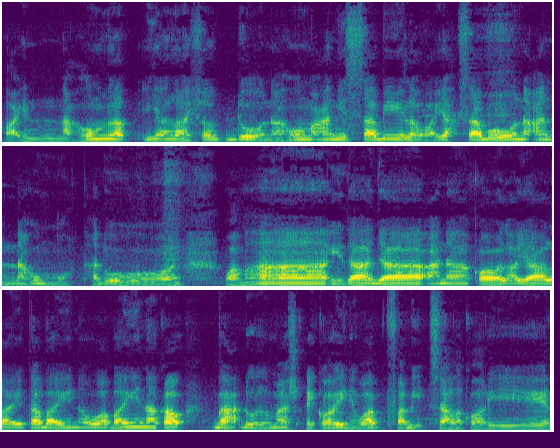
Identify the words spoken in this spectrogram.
Wa innahum yalasuddunahum anis sabila wa yahsabuna annahum muhtadun. Wa ma idza ja'ana qala ya laita baina wa bainaka ba'dul masyriqaini wa fabi sal qarin.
